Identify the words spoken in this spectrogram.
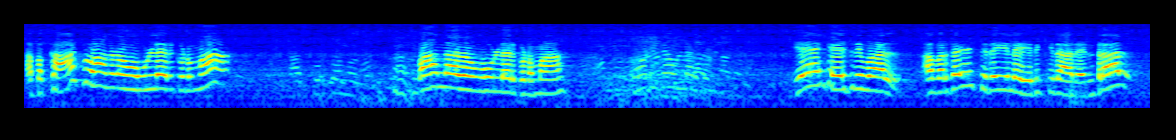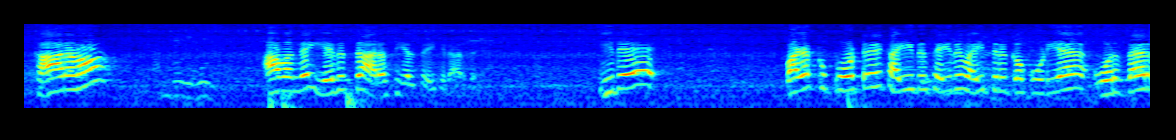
அப்ப காசு வாங்கினவங்க உள்ள இருக்கணுமா? வாங்காதவங்க உள்ள இருக்கணுமா? ஏன் கேஜ்ரிவால் அவர்கள் சிறையில இருக்கிறார் என்றால் காரணம் அவங்க எதிர்த்து அரசியல் செய்கிறார்கள். இதே வழக்கு போட்டு கைது செய்து வைத்திருக்கக்கூடிய ஒருத்தர்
